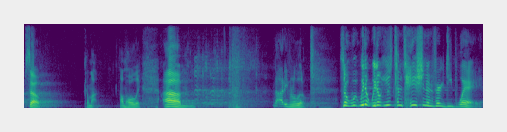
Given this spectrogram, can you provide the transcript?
So, come on, I'm holy. Um, not even a little. So we, we, don't, we don't use temptation in a very deep way.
